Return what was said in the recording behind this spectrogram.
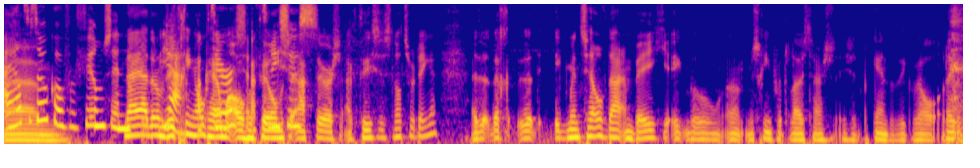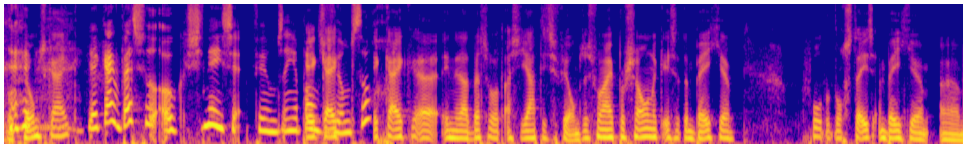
Hij had het Ehm, ook over films en Nou ja, daarom, ja, dit ging ook acteurs, helemaal over films en actrices. acteurs, actrices, dat soort dingen. De- de- de- ik ben zelf daar een beetje, ik bedoel, eh, misschien voor de luisteraars is het bekend dat ik wel redelijk wat films kijk. Jij kijkt best veel ook Chinese films en Japanse kijk- films, toch? Ik kijk eh, inderdaad best wel wat Aziatische films. Dus voor mij persoonlijk is het een beetje, voelt het nog steeds een beetje, ehm,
